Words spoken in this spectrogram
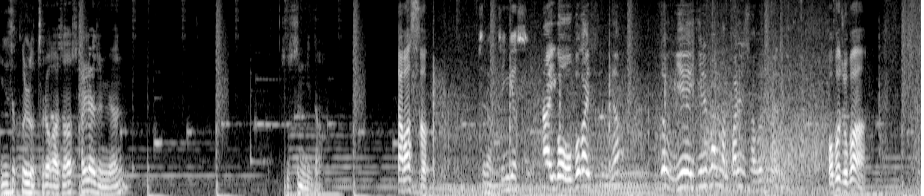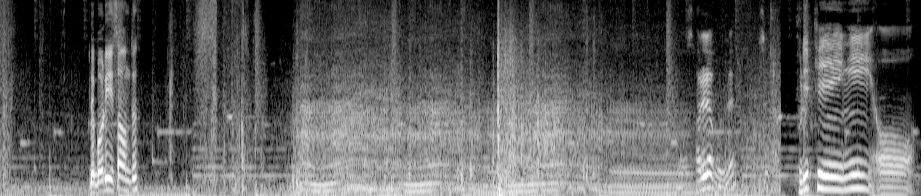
인서클로 들어가서 살려주면 좋습니다. 잡았어. 제가 튕겼어. 아 이거 오버가 있었냐? 저 위에 1번만 빨리 잡아주면 돼. 업어 줘봐. 내 머리 사운드? 살려볼래? 브리핑이 어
